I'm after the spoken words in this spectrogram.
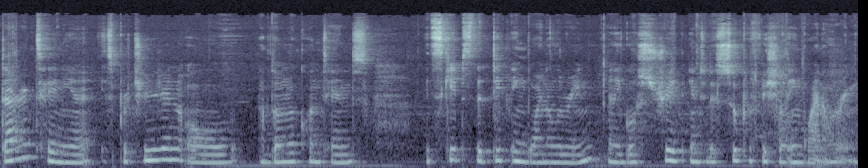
direct hernia is protrusion of abdominal contents it skips the deep inguinal ring and it goes straight into the superficial inguinal ring.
